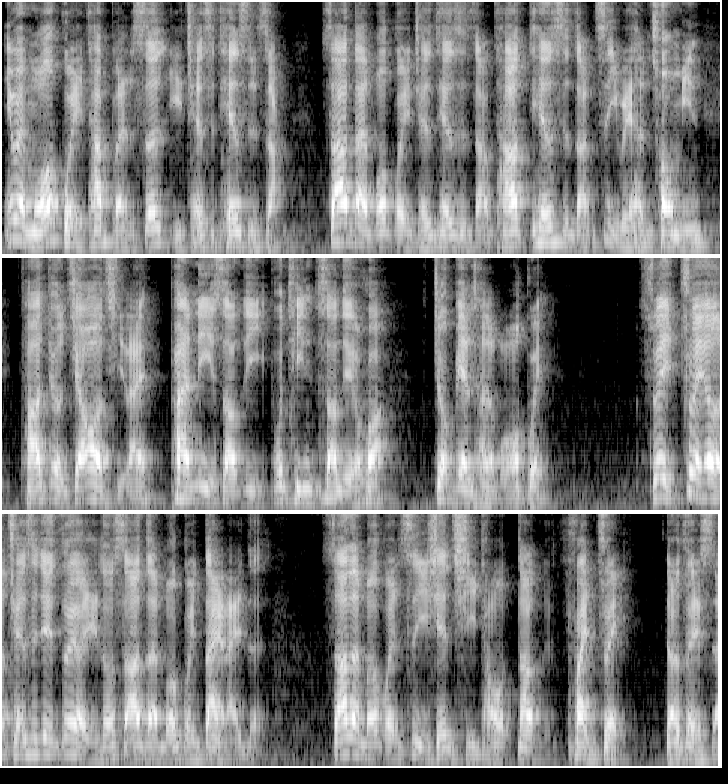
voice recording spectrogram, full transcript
因为魔鬼他本身以前是天使长，撒旦魔鬼以前是天使长，他天使长自以为很聪明，他就骄傲起来，叛逆上帝，不听上帝的话，就变成了魔鬼，所以罪恶，全世界罪恶也都撒旦魔鬼带来的，撒旦魔鬼自己先起头到。犯罪得罪神，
